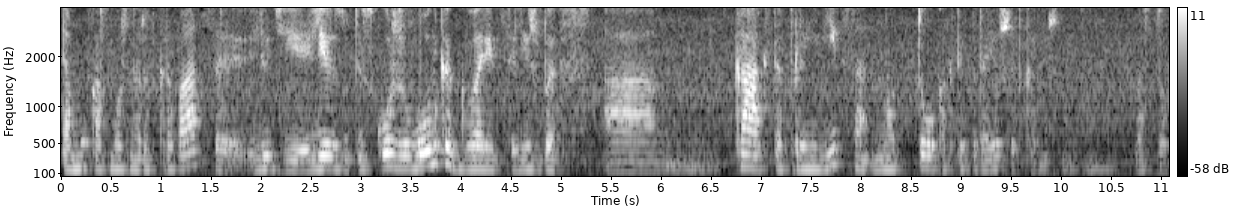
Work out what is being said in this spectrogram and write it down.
тому, как можно раскрываться. Люди лезут из кожи вон, как говорится, лишь бы как-то проявиться, но то, как ты подаешь, это, конечно, это восторг,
